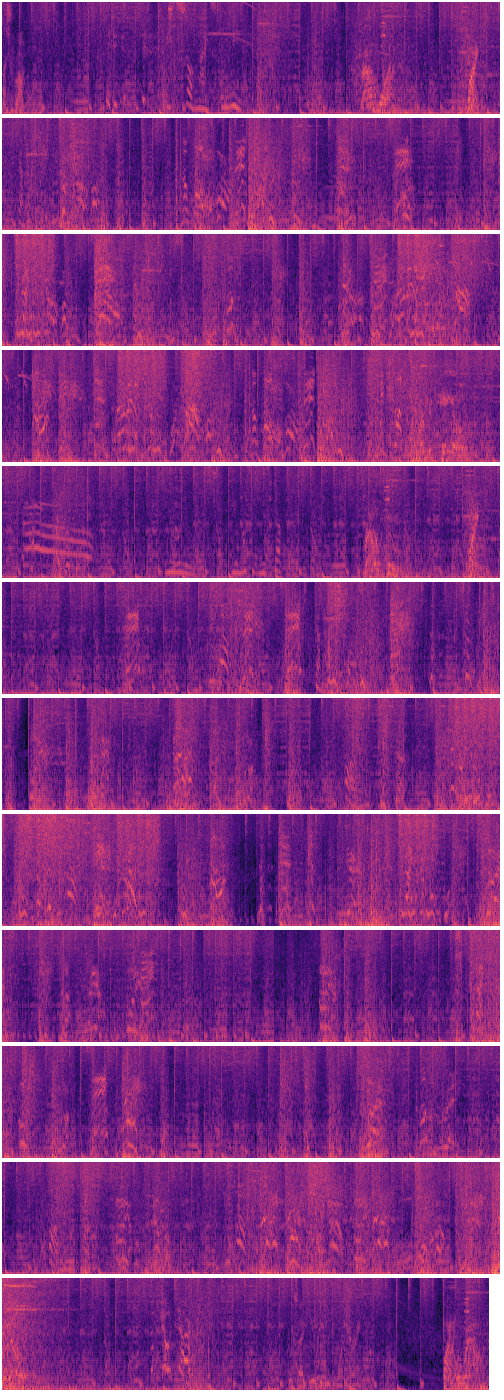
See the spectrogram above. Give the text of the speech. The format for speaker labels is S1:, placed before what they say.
S1: Let's rumble.
S2: It's so nice to meet.
S3: Round one. Fight! KO!
S2: You lose. You must have miscalculated.
S3: Round two.
S1: Ready. Looks like you could use more training.
S3: Final round.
